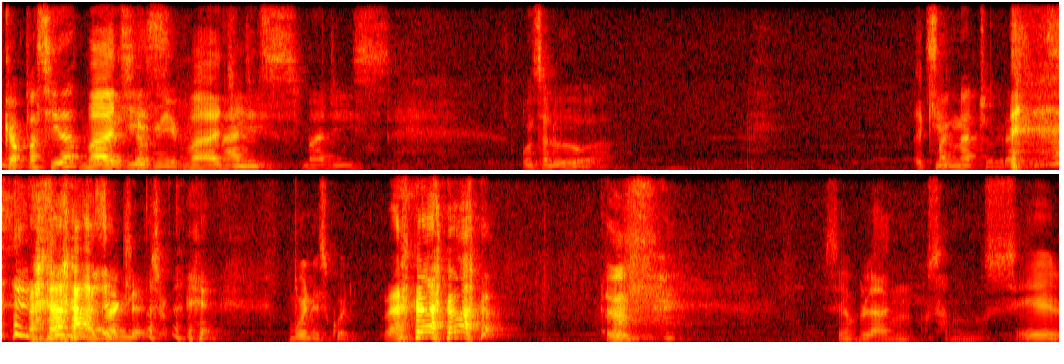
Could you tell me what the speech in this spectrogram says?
Capacidad para Magis, discernir. magis. magis, magis. Un saludo a Aquí- San Nacho, gracias. San Nacho. Buena escuela. En plan, o sea, no sé.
